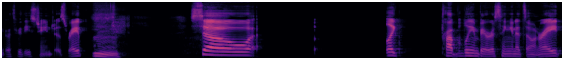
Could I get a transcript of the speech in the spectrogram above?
to go through these changes, right? Mm. So like probably embarrassing in its own right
